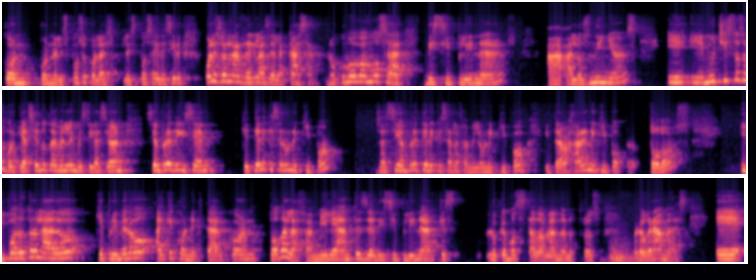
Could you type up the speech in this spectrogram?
con, el esposo, con la, esposa y decir, ¿cuáles son las reglas de la casa? ¿no? ¿Cómo vamos a disciplinar a, los niños? Y, y muy chistoso, porque haciendo también la investigación, siempre dicen que tiene que ser un equipo, o sea, siempre tiene que ser la familia un equipo y trabajar en equipo todos. Y por otro lado, que primero hay que conectar con toda la familia antes de disciplinar, que es lo que hemos estado hablando en otros programas. Eh,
